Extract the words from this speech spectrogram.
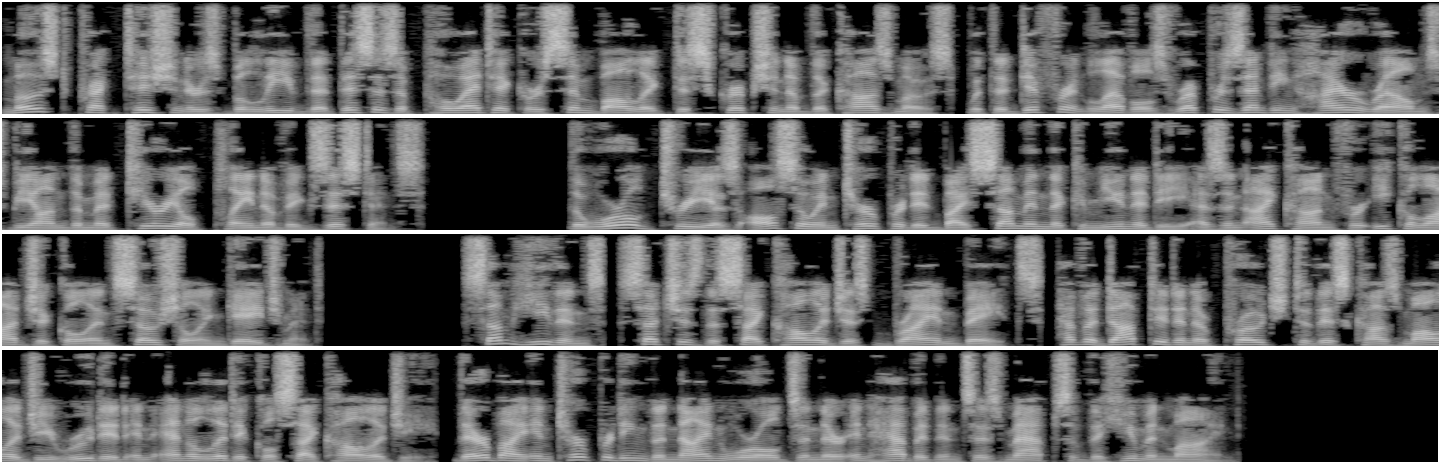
Most practitioners believe that this is a poetic or symbolic description of the cosmos, with the different levels representing higher realms beyond the material plane of existence. The world tree is also interpreted by some in the community as an icon for ecological and social engagement. Some heathens, such as the psychologist Brian Bates, have adopted an approach to this cosmology rooted in analytical psychology, thereby interpreting the nine worlds and their inhabitants as maps of the human mind.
